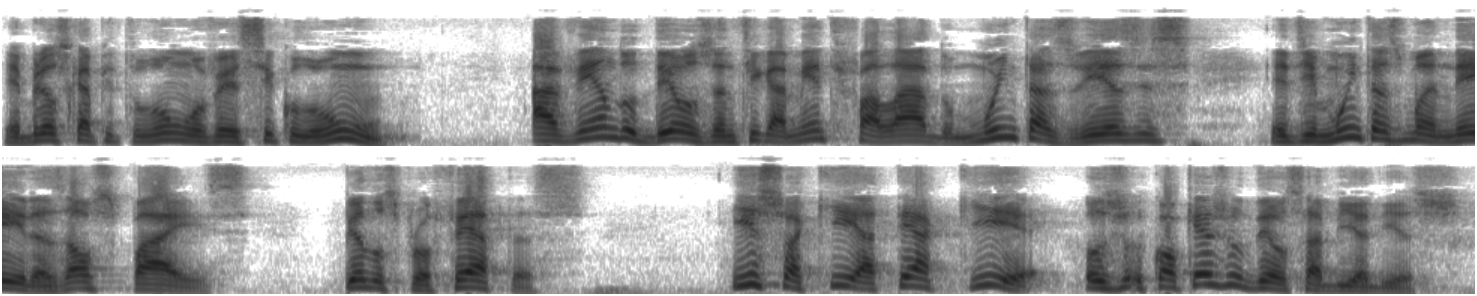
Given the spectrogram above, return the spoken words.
Hebreus capítulo 1, o versículo 1. Havendo Deus antigamente falado muitas vezes e de muitas maneiras aos pais pelos profetas, isso aqui, até aqui, qualquer judeu sabia disso.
